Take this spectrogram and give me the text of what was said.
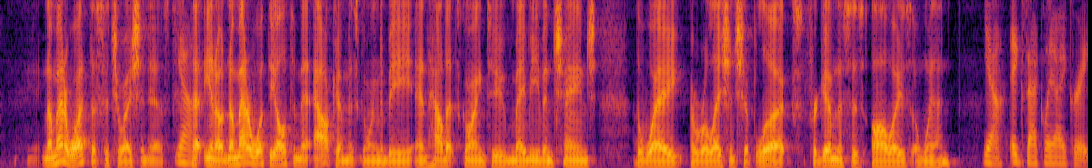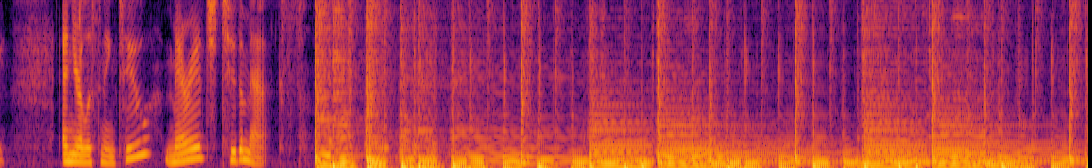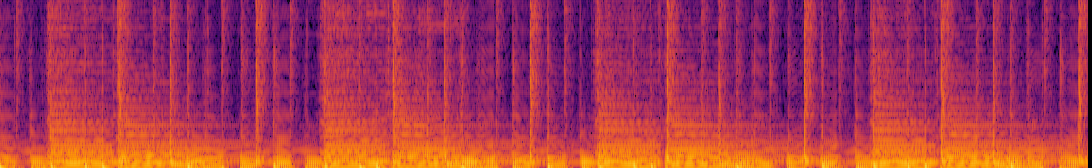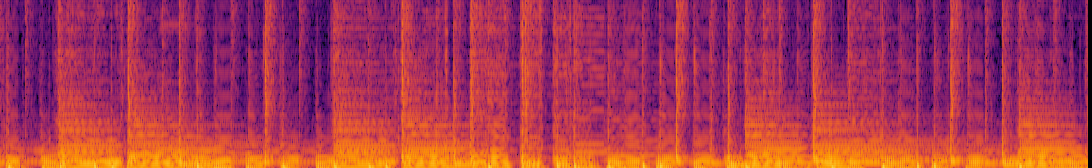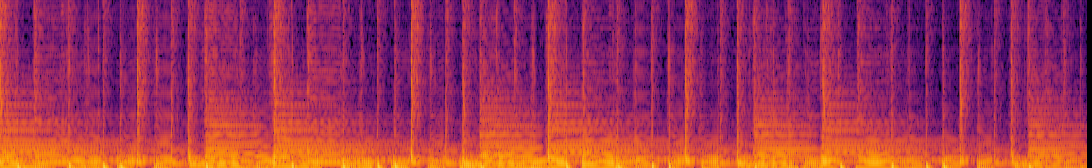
No matter what the situation is. Yeah. That, you know, no matter what the ultimate outcome is going to be and how that's going to maybe even change the way a relationship looks, forgiveness is always a win. yeah exactly i agree and you're listening to marriage to the max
